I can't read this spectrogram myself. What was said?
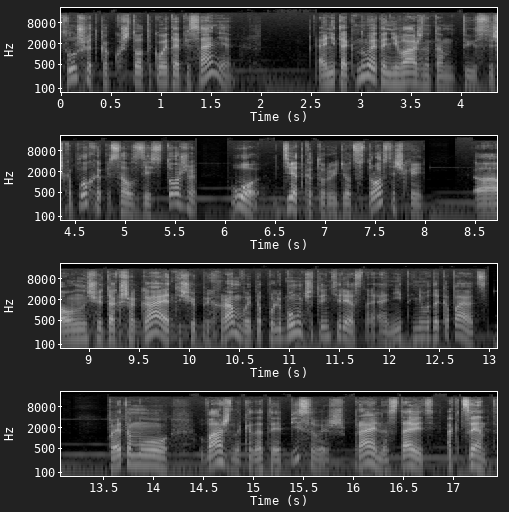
слушают как что-то какое-то описание, и они так, ну это не важно, там ты слишком плохо описал, здесь тоже. О, дед, который идет с тросточкой, а, он еще и так шагает, еще и прихрамывает, а по-любому что-то интересное. Они-то не докопаются. Поэтому важно, когда ты описываешь, правильно ставить акцент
